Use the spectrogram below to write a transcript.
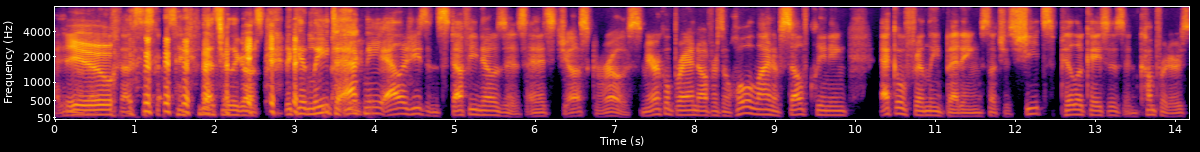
I didn't Ew. That. That's disgusting. That's really gross. It can lead to acne, allergies, and stuffy noses, and it's just gross. Miracle Brand offers a whole line of self cleaning, eco friendly bedding, such as sheets, pillowcases, and comforters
